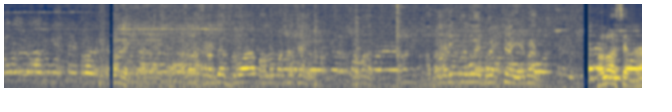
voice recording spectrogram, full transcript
আমাদের। আর আপনাদের দোয়া ভালোবাসা চাই সবার। আর দাঁড়িপাল্লায় ভোট চাই এবার। ভালো আছেন না?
